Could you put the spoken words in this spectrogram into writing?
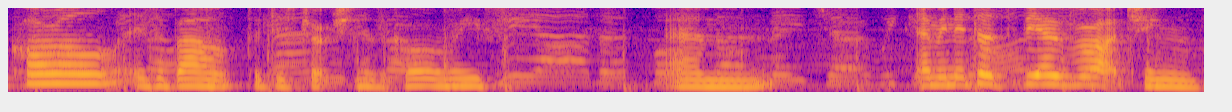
Coral is about the destruction of the coral reefs. Um, I mean, it does the overarching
